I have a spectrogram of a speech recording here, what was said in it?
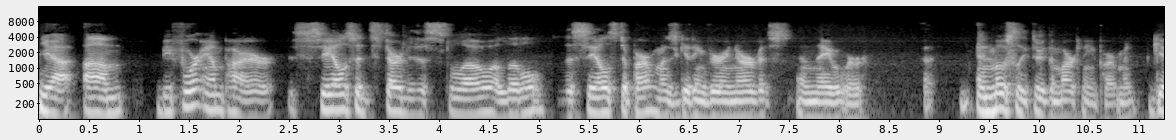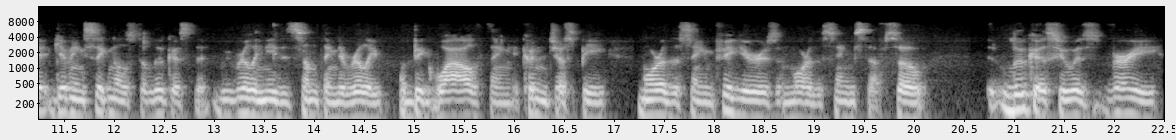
Yeah. Um, before Empire, sales had started to slow a little. The sales department was getting very nervous, and they were, uh, and mostly through the marketing department, get, giving signals to Lucas that we really needed something to really a big wow thing. It couldn't just be more of the same figures and more of the same stuff. So Lucas, who was very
